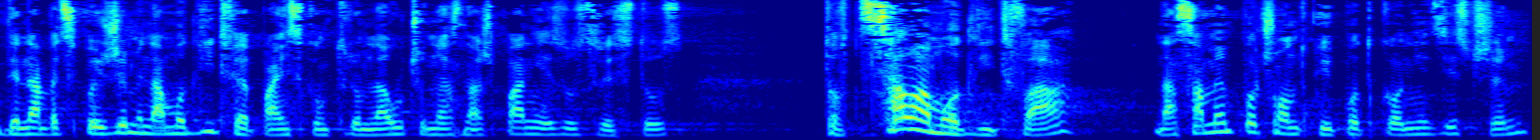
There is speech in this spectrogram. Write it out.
gdy nawet spojrzymy na modlitwę pańską, którą nauczył nas nasz Pan Jezus Chrystus, to cała modlitwa na samym początku i pod koniec jest czym?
